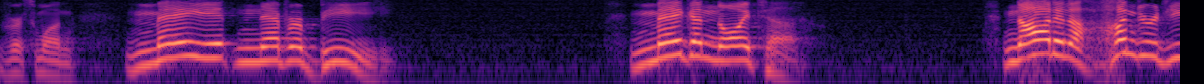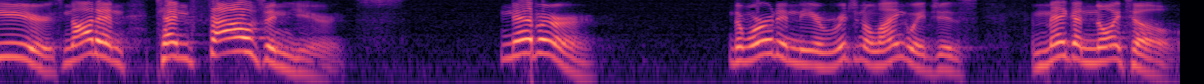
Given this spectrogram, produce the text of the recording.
verse 1 May it never be. Meganoita. Not in a hundred years, not in 10,000 years. Never. The word in the original language is meganoito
